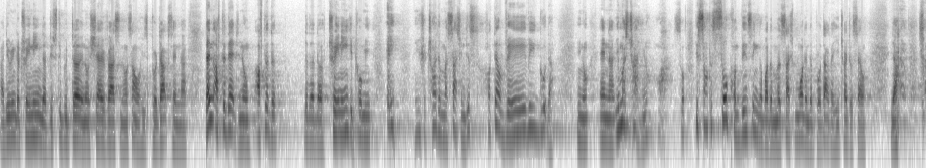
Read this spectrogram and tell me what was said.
Uh, during the training, the distributor, you know, shared with us, you know, some of his products. And uh, then after that, you know, after the, the, the, the training, he told me, hey, you should try the massage in this hotel, very good, uh, you know, and uh, you must try, you know. Wow. So he sounded so convincing about the massage more than the product that he tried to sell. Yeah. So,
